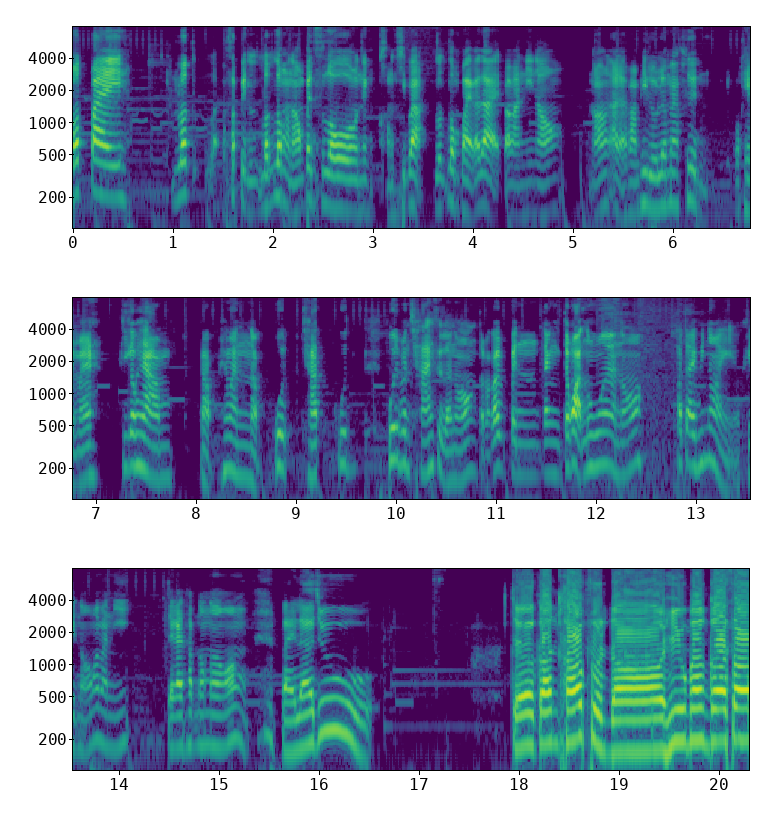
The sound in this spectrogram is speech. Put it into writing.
ลดไปลดสปีดลดลงน้องเป็นสโลในของคลิปอะลดลงไปก็ได้ประมาณนี้น้อง น้องอาจจะฟังพี่รู้เรื่องมากขึ้นโอเคไหมพี่ก็พยายามปรับให้มันแบบพูดชัดพูดพูดมันช้าสุดแล้วน้อง แต่มันก็เป็นจังหวะนัวเนาะเข้าใจพี่หน่อยโอเคน้องประมาณนี้เจอกันครับน้องๆไปแล้วจู้ เจอกันครับสุดดอฮิวมังกาซอ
